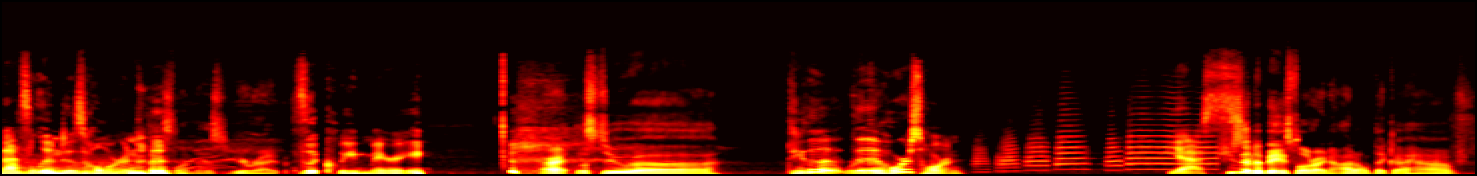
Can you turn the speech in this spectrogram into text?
That's Linda's horn. that's Linda's. You're right. it's the Queen Mary. All right, let's do. uh Do the the horse horn. Yes. She's into baseball right now. I don't think I have.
